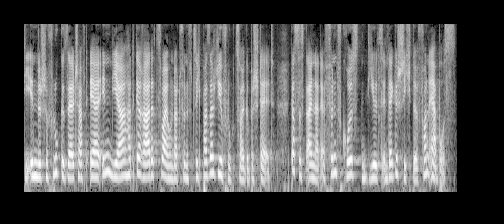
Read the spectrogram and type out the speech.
Die indische Fluggesellschaft Air India hat gerade 250 Passagierflugzeuge bestellt. Das ist einer der fünf größten Deals in der Geschichte von Airbus.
